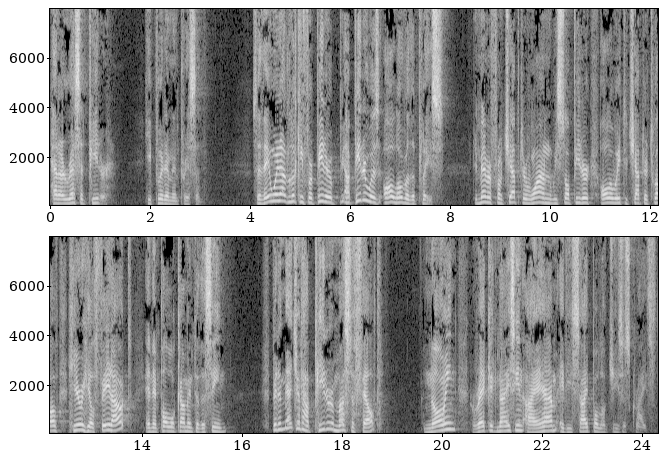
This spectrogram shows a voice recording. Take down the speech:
had arrested Peter, he put him in prison. So they went out looking for Peter. Uh, Peter was all over the place. Remember from chapter 1, we saw Peter all the way to chapter 12. Here he'll fade out, and then Paul will come into the scene. But imagine how Peter must have felt knowing, recognizing I am a disciple of Jesus Christ.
